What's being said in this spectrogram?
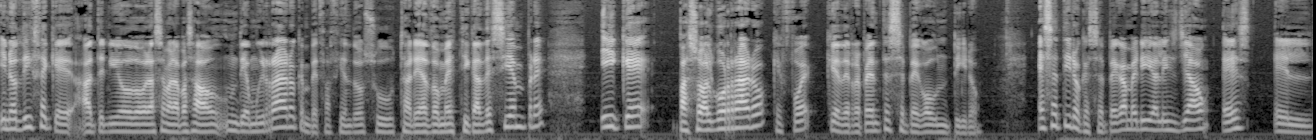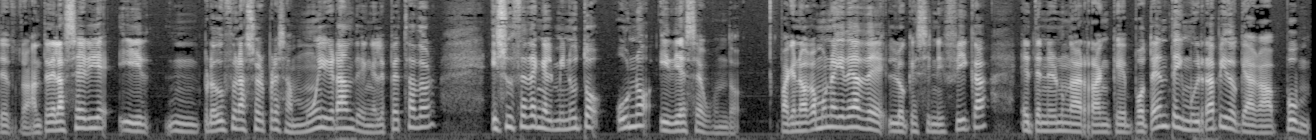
y nos dice que ha tenido la semana pasada un día muy raro, que empezó haciendo sus tareas domésticas de siempre, y que pasó algo raro, que fue que de repente se pegó un tiro. Ese tiro que se pega a Mary Alice Young es el detonante de la serie y mm, produce una sorpresa muy grande en el espectador y sucede en el minuto 1 y 10 segundos. Para que nos hagamos una idea de lo que significa eh, tener un arranque potente y muy rápido que haga ¡pum!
